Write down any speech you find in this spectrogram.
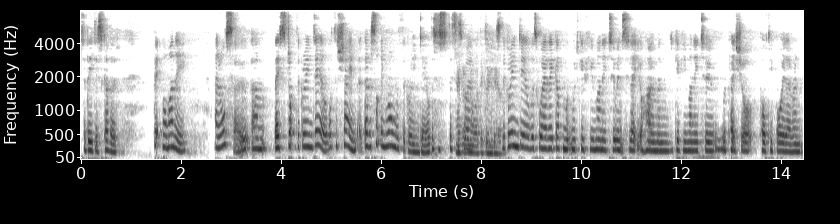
to be discovered. A bit more money. And also, um, they stopped the Green Deal. What a shame! There was something wrong with the Green Deal. This is this I is where know what the Green Deal so the. Green Deal was where the government would give you money to insulate your home and give you money to replace your faulty boiler and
